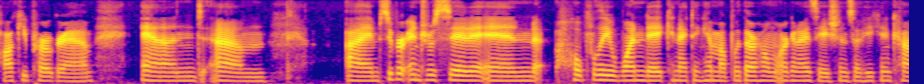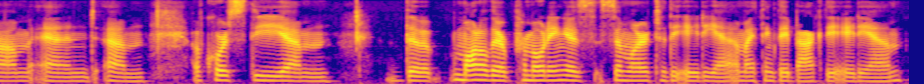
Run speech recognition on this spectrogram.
hockey program. And um, I'm super interested in hopefully one day connecting him up with our home organization so he can come. And um, of course, the um, the model they're promoting is similar to the ADM. I think they back the ADM,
